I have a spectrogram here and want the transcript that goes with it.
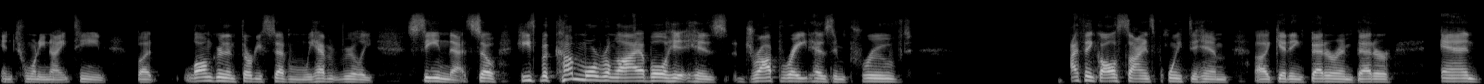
in 2019, but longer than 37. We haven't really seen that. So he's become more reliable. His, his drop rate has improved. I think all signs point to him uh, getting better and better. And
